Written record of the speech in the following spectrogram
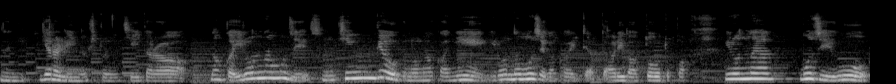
何？ギャラリーの人に聞いたらなんかいろんな文字その金屏風の中にいろんな文字が書いてあって「ありがとう」とかいろんな文字を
